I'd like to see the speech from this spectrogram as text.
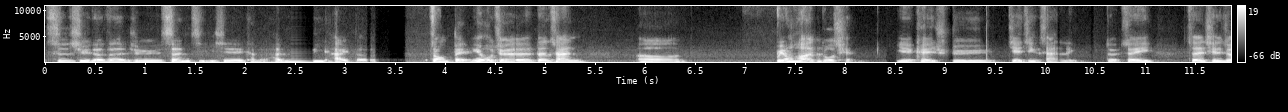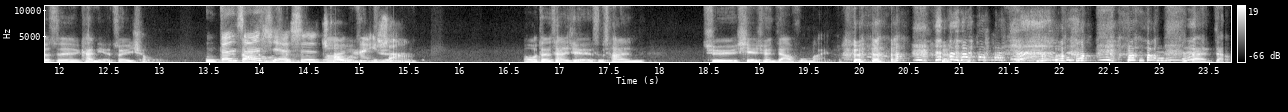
持续的真的去升级一些可能很厉害的装备，因为我觉得登山呃不用花很多钱也可以去接近山林，对，所以这其实就是看你的追求。你登山鞋是穿哪一双？我、哦、登山鞋是穿去鞋全家福买的，但这样，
